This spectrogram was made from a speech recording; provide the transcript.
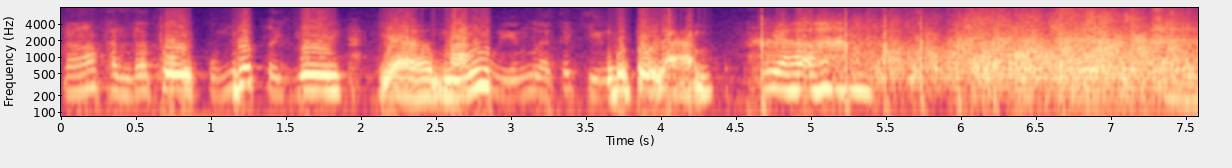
đó thành ra tôi cũng rất là vui và mãn nguyện là cái chuyện của tôi làm Dạ. À,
